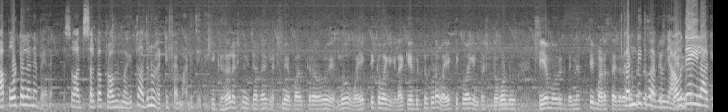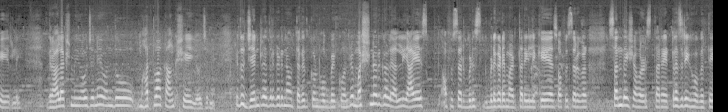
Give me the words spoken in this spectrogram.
ಆ ಪೋರ್ಟಲನ್ನೇ ಬೇರೆ. ಸೊ ಅದು ಸ್ವಲ್ಪ ಪ್ರಾಬ್ಲಮ್ ಆಗಿತ್ತು. ಅದನ್ನು ರೆಕ್ಟಿಫೈ ಮಾಡಿದ್ದೀವಿ. ಈ ಗೃಹಲಕ್ಷ್ಮಿ ವಿಚಾರದಾಗ ಲಕ್ಷ್ಮಿ ಹೆಬ್ಬಾಳ್ಕರ್ ಅವರು ಎಲ್ಲೋ ವೈಯಕ್ತಿಕವಾಗಿ ಇಲಾಖೆ ಬಿಟ್ಟು ಕೂಡ ವೈಯಕ್ತಿಕವಾಗಿ ಇಂಟ್ರೆಸ್ಟ್ ತಗೊಂಡು ಸಿ ಎಂ ಅವ್ರಿಗೆ ಬೆನ್ನತ್ತಿ ಮಾಡಿಸ್ತಾ ಇದ್ದಾರೆ ಖಂಡಿತವಾಗ್ಲೂ ಯಾವುದೇ ಇಲಾಖೆ ಇರಲಿ. ಗೃಹಲಕ್ಷ್ಮಿ ಯೋಜನೆ ಒಂದು ಮಹತ್ವಾಕಾಂಕ್ಷೆಯ ಯೋಜನೆ. ಇದು ಜನರ ಎದುರುಗಡೆ ನಾವು ತೆಗೆದುಕೊಂಡು ಹೋಗಬೇಕು ಅಂದರೆ ಮಷಿನರ್ಗಳು ಅಲ್ಲಿ ಐ ಎ ಎಸ್ ಆಫೀಸರ್ ಬಿಡಿಸ್ ಬಿಡುಗಡೆ ಮಾಡ್ತಾರೆ. ಇಲ್ಲಿ ಕೆ ಎ ಎಸ್ ಆಫೀಸರ್ಗಳು ಸಂದೇಶ ಹೊರಡಿಸ್ತಾರೆ ಟ್ರೆಜರಿಗೆ ಹೋಗುತ್ತೆ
